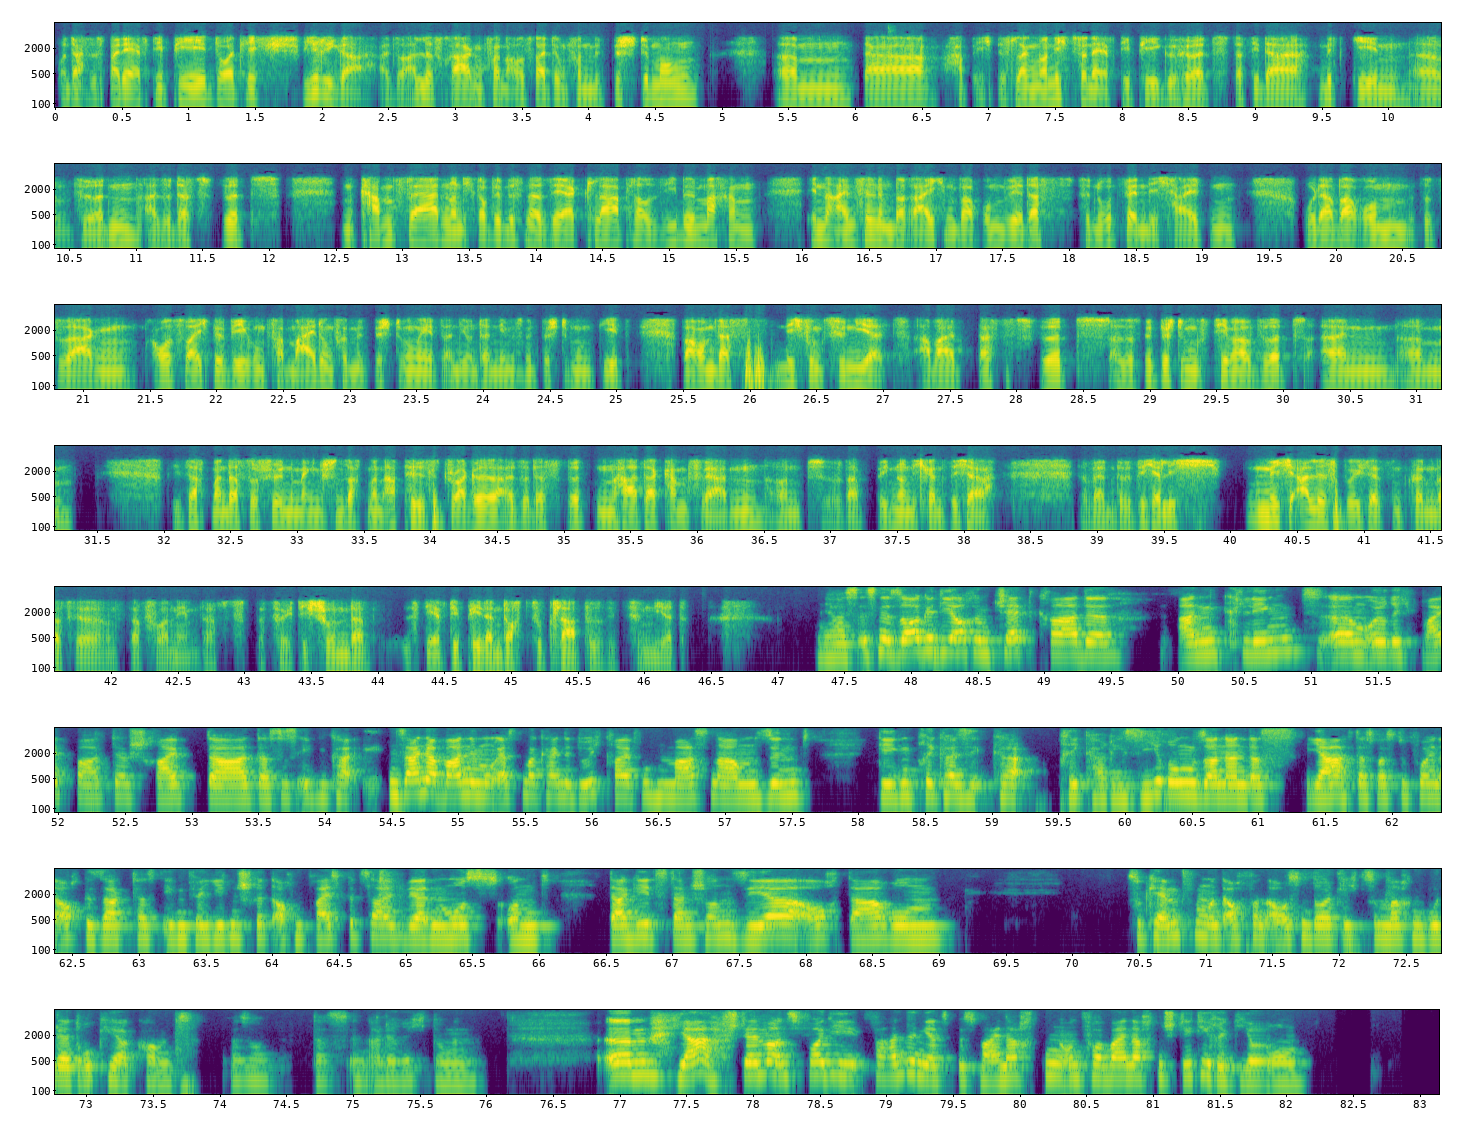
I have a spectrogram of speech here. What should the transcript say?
Und das ist bei der FDP deutlich schwieriger. Also alle Fragen von Ausweitung von Mitbestimmung ähm, da habe ich bislang noch nichts von der FDP gehört, dass sie da mitgehen äh, würden. Also das wird ein Kampf werden und ich glaube, wir müssen da sehr klar plausibel machen in einzelnen Bereichen, warum wir das für notwendig halten oder warum sozusagen Ausweichbewegung, Vermeidung von Mitbestimmung, jetzt an die Unternehmensmitbestimmung geht, warum das nicht funktioniert. Aber das wird, also das Mitbestimmungsthema wird ein ähm, wie sagt man das so schön, im Englischen sagt man Uphill Struggle, also das wird ein harter Kampf werden und da bin ich noch nicht ganz sicher. Da werden wir sicherlich nicht alles durchsetzen können, was wir uns da vornehmen. Das befürchte ich schon, da ist die FDP dann doch zu klar positioniert. Ja, es ist eine Sorge, die auch im Chat gerade anklingt. Ähm, Ulrich Breitbart, der schreibt da, dass es eben in seiner Wahrnehmung erstmal keine durchgreifenden Maßnahmen sind, gegen Prekarisierung, sondern dass, ja, das, was du vorhin auch gesagt hast, eben für jeden Schritt auch ein Preis bezahlt werden muss. Und da geht es dann schon sehr auch darum, zu kämpfen und auch von außen deutlich zu machen, wo der Druck herkommt. Also das in alle Richtungen. Ähm, ja, stellen wir uns vor, die verhandeln jetzt bis Weihnachten und vor Weihnachten steht die Regierung.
